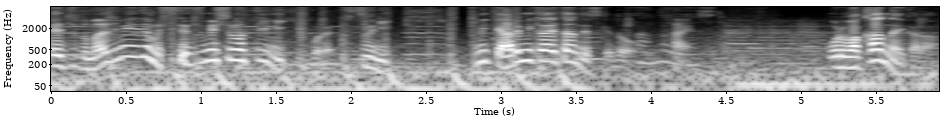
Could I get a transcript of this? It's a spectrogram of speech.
えちょっと真面目にでも説明してもらっていいミッキーこれ。普通に。ミッキーアルミ変えたんですけど。はい俺わかんないから。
